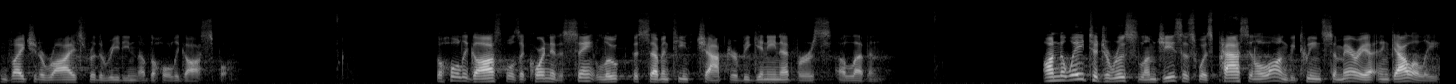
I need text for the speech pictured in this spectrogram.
invite you to rise for the reading of the Holy Gospel. The Holy Gospel is according to St. Luke, the 17th chapter, beginning at verse 11. On the way to Jerusalem, Jesus was passing along between Samaria and Galilee.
